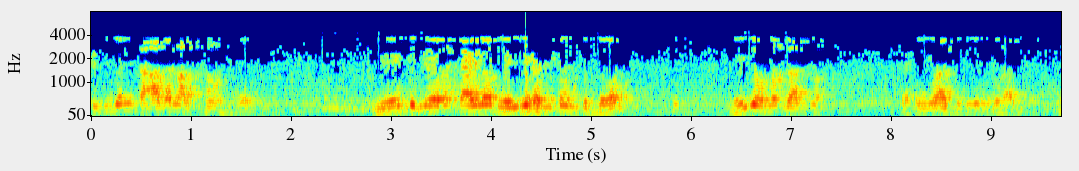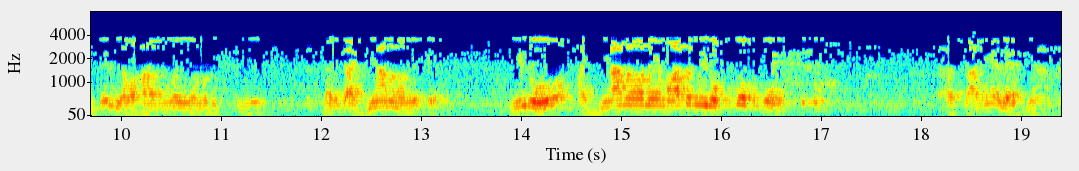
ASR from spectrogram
సిటిజన్ కాదని అర్థం ఉండదు నేటి బీరకాయలో నెయ్యి ఎంత ఉంటుందో నెయ్యి ఉన్నది దాంట్లో. సెకండ్ క్లాస్ సిటిజన్ కూడా అంటే వ్యవహారంలో ఇలా నడుస్తుంది. దానికి అజ్ఞానం అనే పేరు. మీరు అజ్ఞానం అనే మాట మీరు ఒప్పుకోకపోవచ్చు కానీ అది అజ్ఞానం.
